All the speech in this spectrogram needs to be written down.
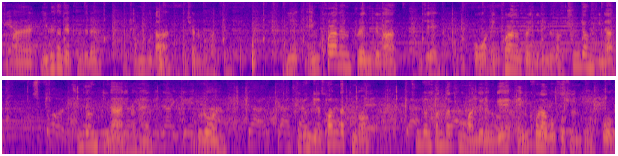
정말 이 회사 제품들은 전부 다 괜찮은 것 같아요. 이 앵커라는 브랜드가 이제 있고 앵커라는 브랜드는 이런 충전기나 충전기나 아니면은 이런 충전기나 선 같은 거 충전선 같은 거 만드는 게 앵커라고 보시면 되겠고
